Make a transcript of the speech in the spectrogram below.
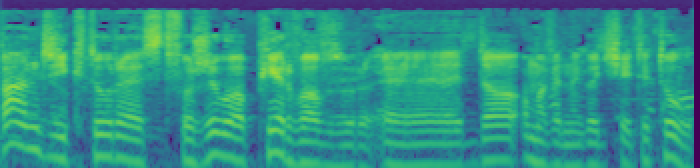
Bungie, które stworzyło pierwowzór e, do omawianego dzisiaj tytułu.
